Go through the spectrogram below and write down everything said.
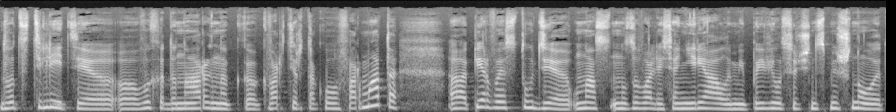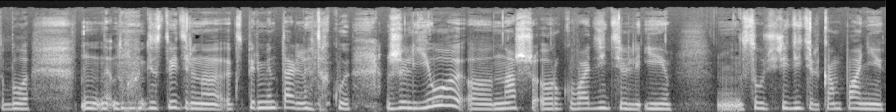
20-летие э, выхода на рынок э, квартир такого формата. Э, первая студия, у нас назывались они реалами, появилась очень смешно. Это было ну, действительно экспериментальное такое жилье. Э, наш руководитель и соучредитель компании,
